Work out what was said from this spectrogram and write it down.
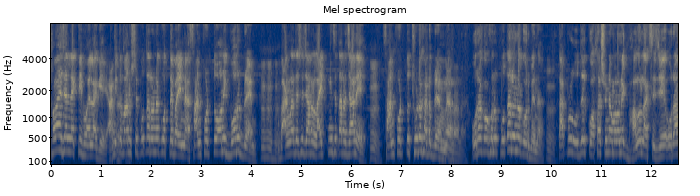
ছয় হাজার লিখতেই ভয় লাগে। আমি তো মানুষের প্রতারণা করতে পারি না। সানফোর্ড তো অনেক বড় ব্র্যান্ড বাংলাদেশে যারা লাইট কিনছে তারা জানে। সানফোর্ড তো ছোটখাটো ব্র্যান্ড না। ওরা কখনো প্রতারণা করবে না। তারপর ওদের কথা শুনে আমার অনেক ভালো লাগছে যে ওরা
